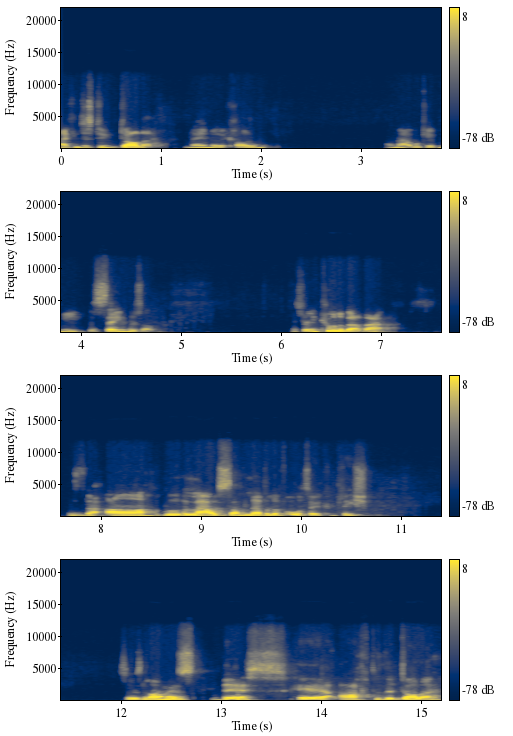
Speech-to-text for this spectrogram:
I can just do dollar name of the column and that will give me the same result. What's really cool about that is that R will allow some level of auto completion. So as long as this here after the dollar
